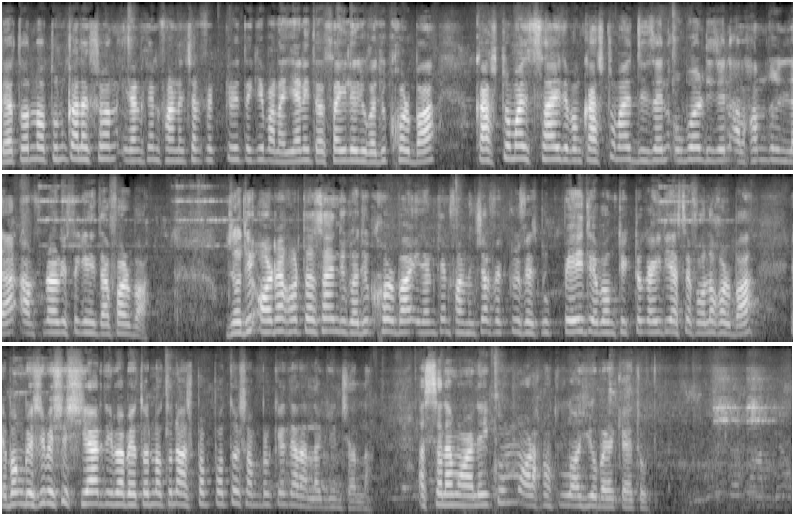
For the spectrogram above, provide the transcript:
বেতন নতুন collection Iran Khan furniture factory থেকে বানাইয়া নিতে চাইলে যোগাযোগ করবা কাস্টমাইজ সাইজ এবং কাস্টমাইজ ডিজাইন উভয় ডিজাইন আলহামদুলিল্লাহ আপনার কাছ থেকে নিতে পারবা যদি অর্ডার করতে চান যোগাযোগ করবা Iran Khan furniture factory Facebook page এবং টিকটক আইডি আছে ফলো করবা এবং বেশি বেশি শেয়ার দিবা। বেতন নতুন আসবাবপত্র সম্পর্কে জানার লাগে ইনশাল্লাহ আসসালামু আলাইকুম ওরহমতুল্লাহি বারকাতুহ।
